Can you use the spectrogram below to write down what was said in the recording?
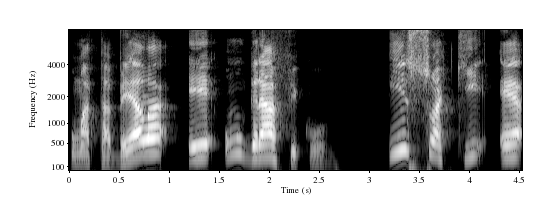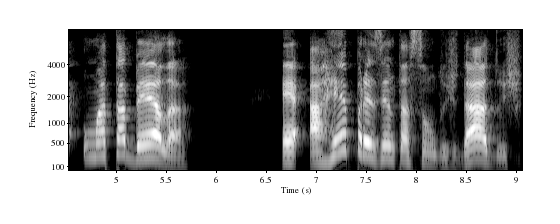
uma tabela e um gráfico. Isso aqui é uma tabela. É a representação dos dados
